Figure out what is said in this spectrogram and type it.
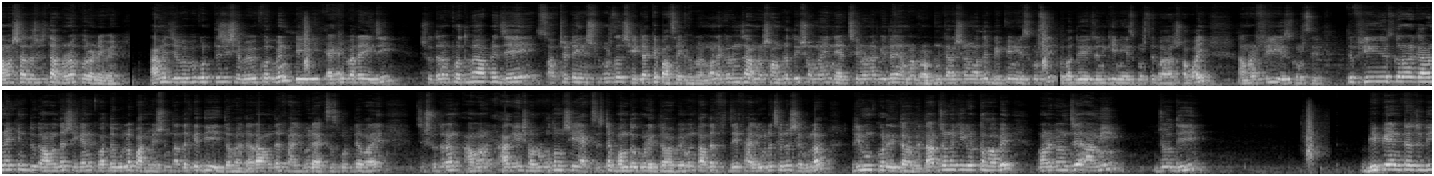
আমার সাথে সাথে আপনারা করে নেবেন। আমি যেভাবে করতেছি, সেভাবে করবেন। এই একেবারে ইজি সুতরাং প্রথমে আপনি যে সফটওয়্যারটা ইনস্টল করছেন, সেটাকে বাছাই করবেন। মনে করেন যে আমরা সাম্প্রতিক সময়ে নেট ছিল না বিধায় আমরা ব্রডব্যান্ড কানেকশনের মধ্যে ভিপিএন ইউজ করছি বা দুই একজনকে ইউজ করছি বা সবাই আমরা ফ্রি ইউজ করছি। তো ফ্রি ইউজ করার কারণে কিন্তু আমাদের সেখানে কতগুলো পারমিশন তাদেরকে দিয়ে দিতে হয়। তারা আমাদের ফাইলগুলো অ্যাক্সেস করতে পারে। সুতরাং আমার আগে সর্বপ্রথম সেই অ্যাক্সেসটা বন্ধ করে দিতে হবে এবং তাদের যে ফাইলগুলো ছিল, সেগুলো রিমুভ করে দিতে হবে। তার জন্য কি করতে হবে? মনে করেন যে আমি যদি ভিপিএনটা যদি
